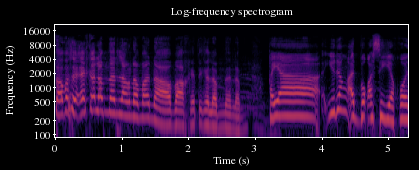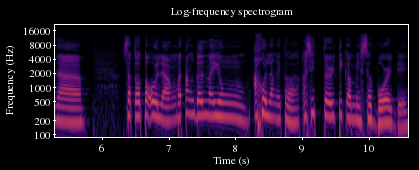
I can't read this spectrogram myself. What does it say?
Tapos, eh, kalamnan lang naman, ha? Bakit yung kalamnan lang? Kaya, yun ang advocacy ako na sa totoo lang, matanggal na yung, ako lang ito ha, kasi 30 kami sa board eh.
